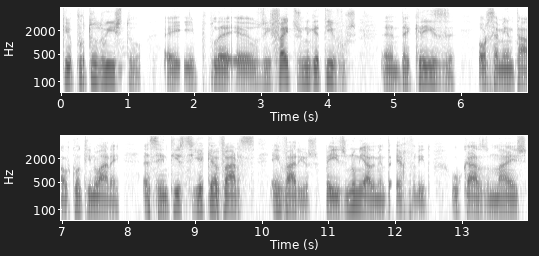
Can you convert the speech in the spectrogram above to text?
que por tudo isto eh, e pelos efeitos negativos eh, da crise orçamental continuarem a sentir-se e a cavar-se em vários países, nomeadamente é referido o caso mais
